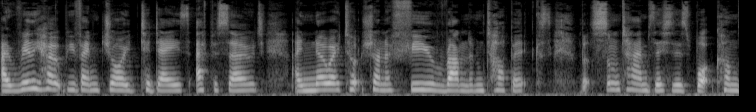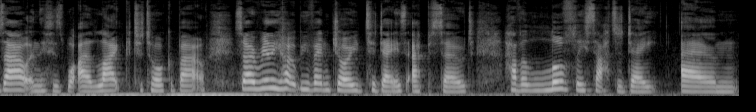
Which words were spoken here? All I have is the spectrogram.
I really hope you've enjoyed today's episode. I know I touched on a few random topics, but sometimes this is what comes out and this is what I like to talk about. So I really hope you've enjoyed today's episode. Have a lovely Saturday, um,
